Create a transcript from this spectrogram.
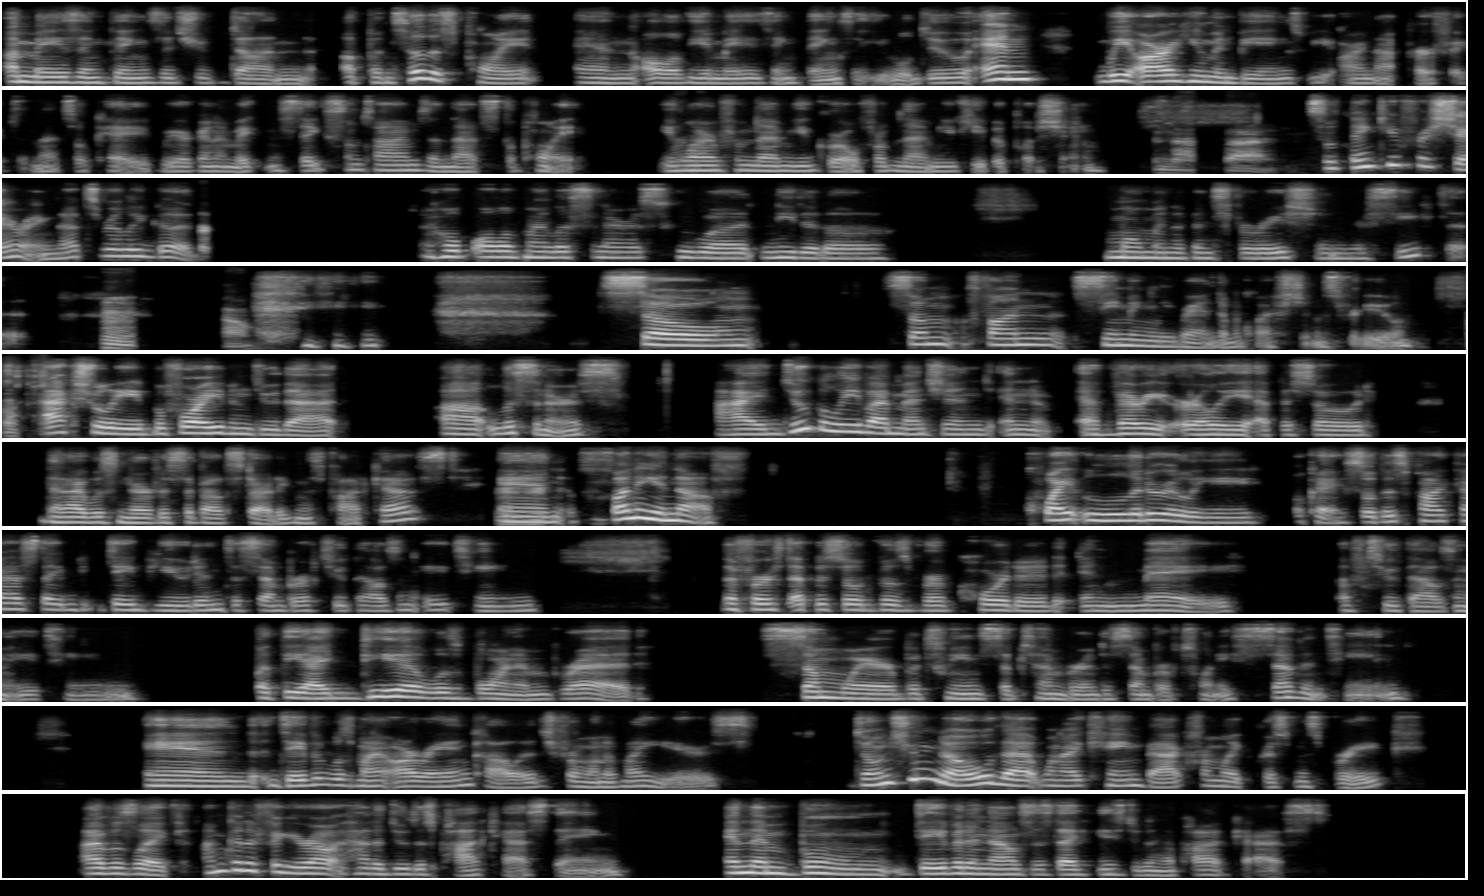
amazing things that you've done up until this point and all of the amazing things that you will do. And we are human beings. We are not perfect, and that's okay. We are going to make mistakes sometimes, and that's the point. You learn from them, you grow from them, you keep it pushing. And that's that. So thank you for sharing. That's really good. I hope all of my listeners who uh, needed a moment of inspiration received it. Hmm. Oh. so some fun, seemingly random questions for you. Actually, before I even do that, uh, listeners, I do believe I mentioned in a very early episode that I was nervous about starting this podcast. Mm-hmm. And funny enough, quite literally, okay, so this podcast deb- debuted in December of 2018. The first episode was recorded in May of 2018, but the idea was born and bred somewhere between September and December of 2017. And David was my RA in college for one of my years. don't you know that when I came back from like Christmas break, I was like, I'm gonna figure out how to do this podcast thing. And then boom, David announces that he's doing a podcast.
